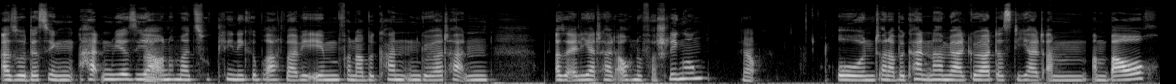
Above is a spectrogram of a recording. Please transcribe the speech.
Also deswegen hatten wir sie ja, ja auch nochmal zur Klinik gebracht, weil wir eben von einer Bekannten gehört hatten, also Ellie hat halt auch eine Verschlingung. Ja. Und von einer Bekannten haben wir halt gehört, dass die halt am, am Bauch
